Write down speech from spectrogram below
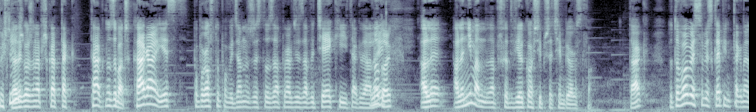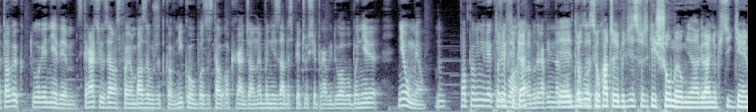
Myślisz? Dlatego, że na przykład tak, tak, no zobacz, kara jest po prostu powiedziane, że jest to zaprawdzie za wycieki i tak No dalej, tak. ale, ale nie ma na przykład wielkości przedsiębiorstwa, tak? No to wyobraź sobie sklep internetowy, który, nie wiem, stracił całą swoją bazę użytkowników, bo został okradziony, bo nie zabezpieczył się prawidłowo, bo nie, nie umiał. No, popełnili jakiś błąd, albo trafili na E, Drodzy słuchacze, będziecie słyszeć jakieś szumy u mnie na nagraniu, jakieś gdzie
